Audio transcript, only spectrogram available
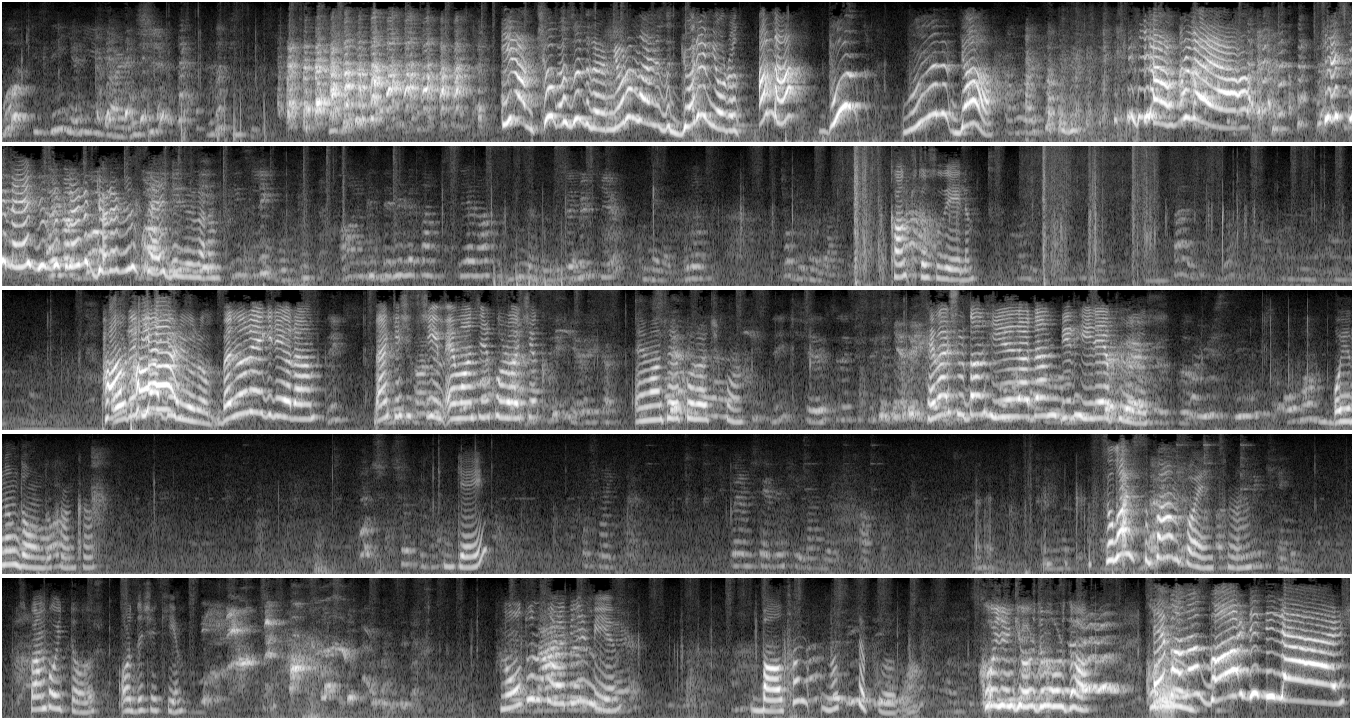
Bu pisliğin yarı iyi kardeşi. Bu da pislik. İrem çok özür dilerim yorumlarınızı göremiyoruz ama bu bunların ya ya bu ne ya? Keşke neye güldüklerini görebilseydiniz. Pislik bu. Pis. Aa biz Demir'le sen pisliğe nasıl bilmiyoruz. Demir kim? Evet. Bunun çok yakın bir arkadaşı. Kan kütosu diyelim. Orada bir yer görüyorum. Ben oraya gidiyorum. Ben keşifçiyim. Envanteri koru açık. Envanter koru açık mı? Hemen şuradan hilelerden bir hile yapıyoruz. Oyunum dondu kanka. Game? Benim sevdiğim şeyden. Slash spam point mi? Spam point de olur. Orada çekeyim. Ne olduğunu sorabilir miyim? Baltam nasıl yapılıyor lan? Koyun gördüm orada. E Koyun. bana var dediler.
